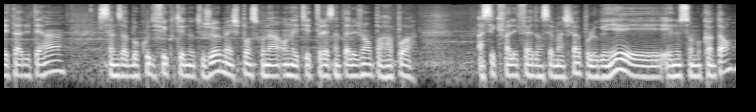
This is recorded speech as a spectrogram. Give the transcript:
l'état du terrain. Ça nous a beaucoup difficulté notre jeu, mais je pense qu'on a, on a été très intelligent par rapport à ce qu'il fallait faire dans ces matchs-là pour le gagner et, et nous sommes contents.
